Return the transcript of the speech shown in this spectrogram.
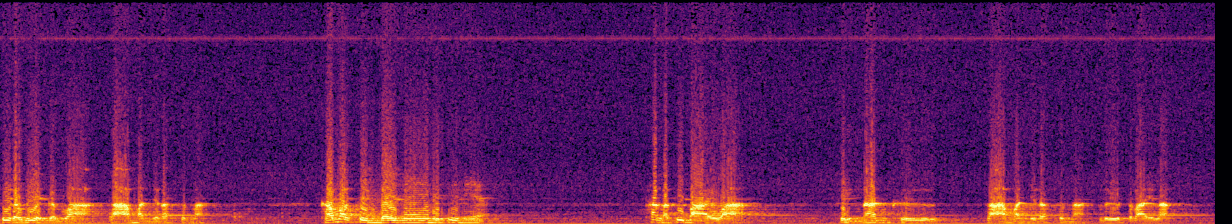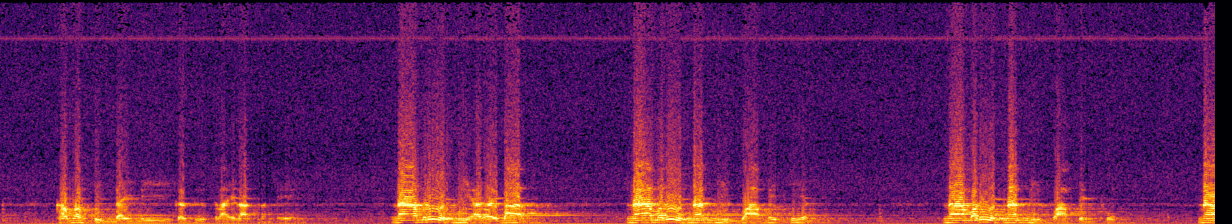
ที่เราเรียกกันว่า สามัญลักษณะ คำว่าสิ่งใดมีในที่นี้ท่านอธิบายว่า สิ่งนั้นคือสามัญลักษณะหรือไตรลักษณ์คำว่าสิ่งใดมีก็คือไตรลักษณ์นั่นเอง นามรูปมีอะไรบ้าง นามรูปนั้นมีความไม่เที่ยง นามรูปนั้นมีความเป็นทุกข์ นา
